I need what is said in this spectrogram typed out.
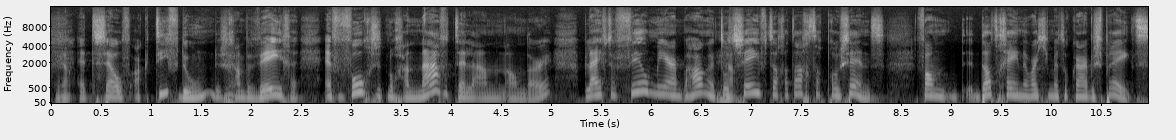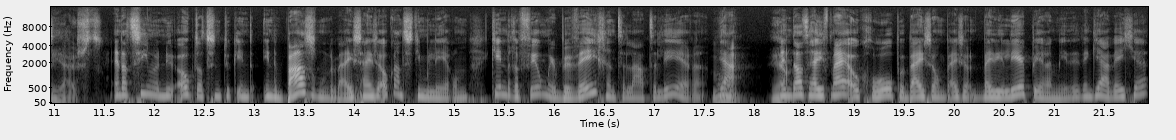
Praten, het zelf actief doen, dus gaan bewegen en vervolgens het nog gaan navertellen aan een ander, blijft er veel meer hangen, tot Ja. 70 tot 80 procent van datgene wat je met elkaar bespreekt. Juist. En dat zien we nu ook, dat ze natuurlijk in, in het basisonderwijs zijn ze ook aan het stimuleren om kinderen veel meer bewegend te laten leren. Mooi. Ja. Ja. En dat heeft mij ook geholpen bij, zo'n, bij, zo'n, bij die leerpyramide. Ik denk, ja, weet je,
